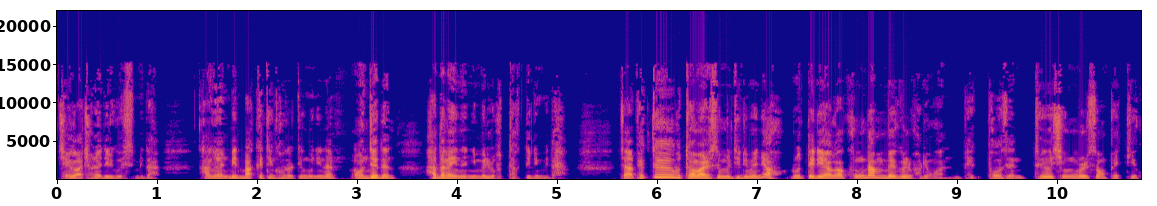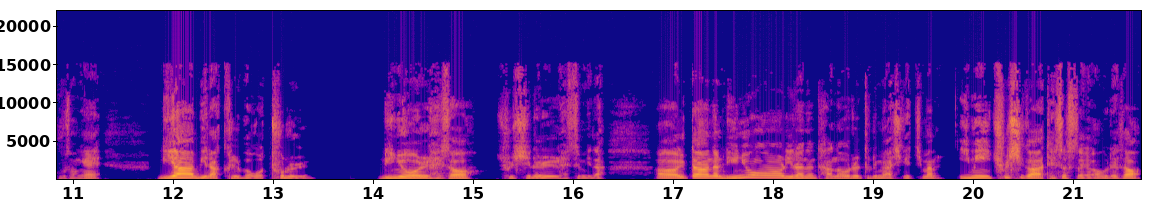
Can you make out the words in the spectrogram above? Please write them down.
제가 전해드리고 있습니다. 강연 및 마케팅 컨설팅 문의는 언제든 하단에 있는 이메일로 부탁드립니다. 자, 팩트부터 말씀을 드리면요. 롯데리아가 콩단백을 활용한 100% 식물성 패티 구성의 리아 미라클 버거 2를 리뉴얼해서 출시를 했습니다. 어, 일단은 리뉴얼이라는 단어를 들으면 아시겠지만 이미 출시가 됐었어요. 그래서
